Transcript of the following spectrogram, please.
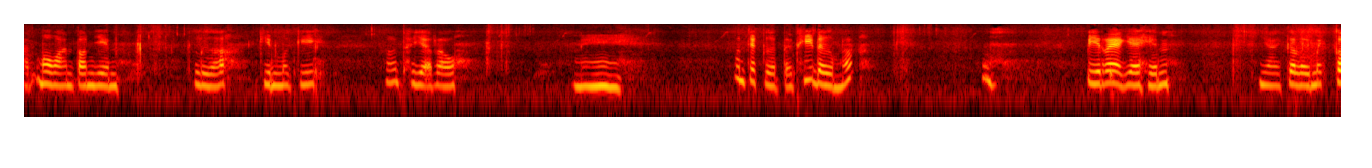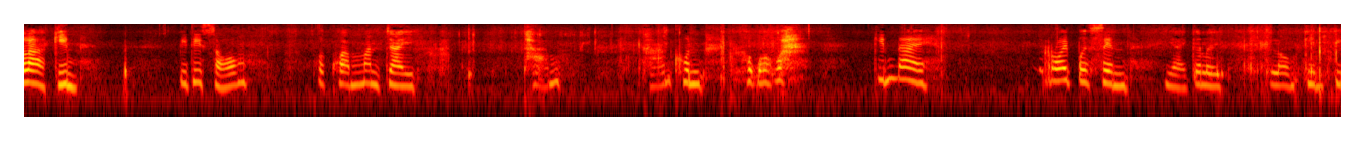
ผัดเมื่อวานตอนเย็น เหลือกินเมื่อกี้แล้วทยะเรา นี่ มันจะเกิดแต่ที่เดิมเนะปีแรกยายเห็น ยายก็เลยไม่กล้ากิน ปีที่สองเพื่อความมั่นใจ ถาม ถามคนเขาบอกว่า กินได้ร้อยเปอร์เซ็นต์ยายก็เลยลองกินปี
